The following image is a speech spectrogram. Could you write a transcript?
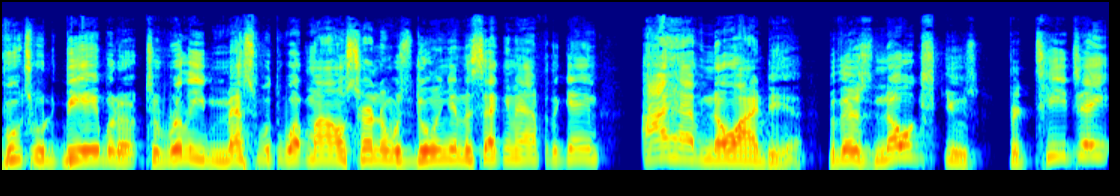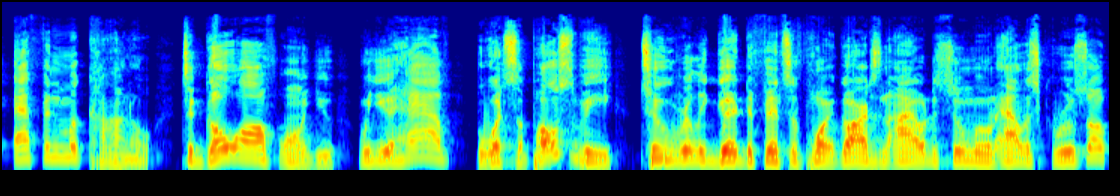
Vooch would be able to to really mess with what Miles Turner was doing in the second half of the game. I have no idea, but there's no excuse for TJ effing McConnell to go off on you when you have what's supposed to be two really good defensive point guards in Ayo Dosunmu and Alex Caruso,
